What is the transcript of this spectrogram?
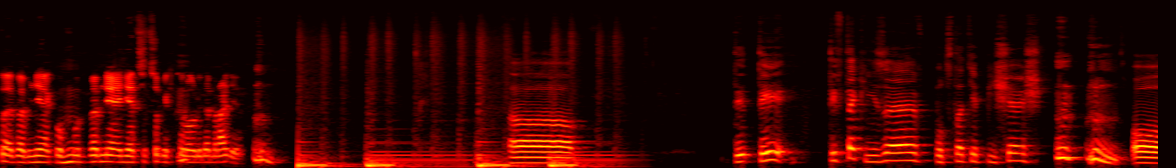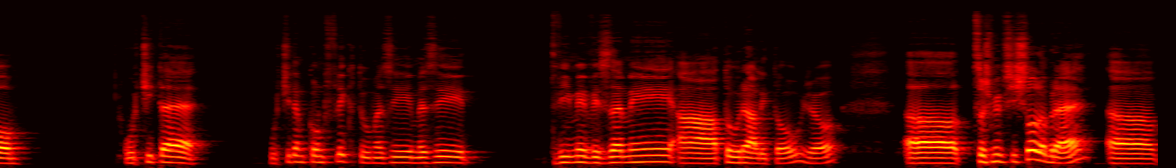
to je ve mně, jako hmm. furt ve mně je něco, co bych chtěl lidem radit. Uh, ty, ty, ty v té knize v podstatě píšeš o určité, určitém konfliktu mezi, mezi tvými vizemi a tou realitou, že jo? Uh, což mi přišlo dobré, uh,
